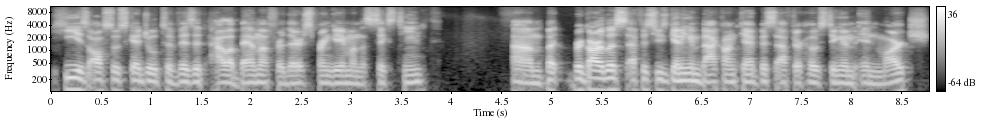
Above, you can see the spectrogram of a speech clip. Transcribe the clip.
he is also scheduled to visit Alabama for their spring game on the 16th. Um, but regardless, FSU is getting him back on campus after hosting him in March.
